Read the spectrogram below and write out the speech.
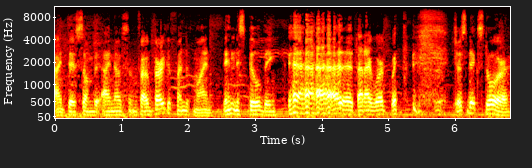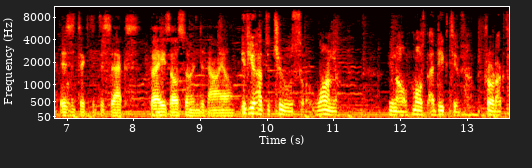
I, there's some. I know some. A very good friend of mine in this building that I work with, just next door, is addicted to sex, but he's also in denial. If you had to choose one, you know, most addictive product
